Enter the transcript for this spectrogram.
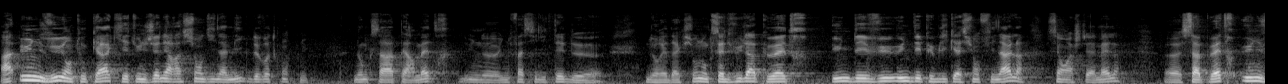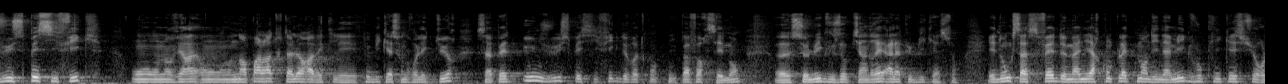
à une vue en tout cas, qui est une génération dynamique de votre contenu. Donc ça va permettre une, facilité de, rédaction. Donc cette vue-là peut être une des vues, une des publications finales, c'est en HTML. Euh, ça peut être une vue spécifique, on en, parlera tout à l'heure avec les publications de relecture, ça peut être une vue spécifique de votre contenu, pas forcément euh, celui que vous obtiendrez à la publication. Et donc ça se fait de manière complètement dynamique, vous cliquez sur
